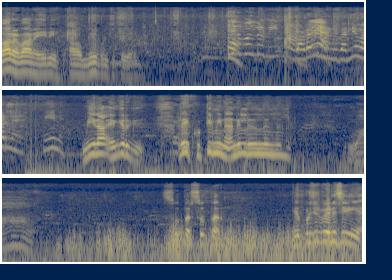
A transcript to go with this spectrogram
வாரேன் வாரேன் ஏறி அவன் மீன் பிடிச்சிட்டு வரல மீன் மீனா. எங்க இருக்கு? டேய் குட்டி மீன் நில் வாவ். சூப்பர் சூப்பர். இது பிடிச்சிட்டு போய் என்ன செய்வீங்க?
